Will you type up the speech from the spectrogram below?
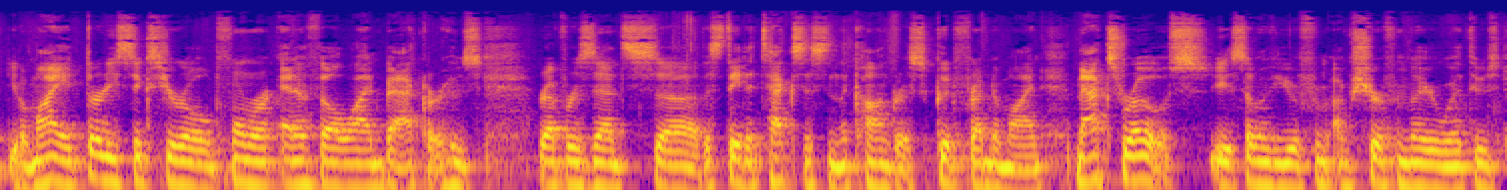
you know my 36 year old former NFL linebacker who represents uh, the state of Texas in the Congress, good friend of mine. Max Rose, some of you are from, I'm sure familiar with, who's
